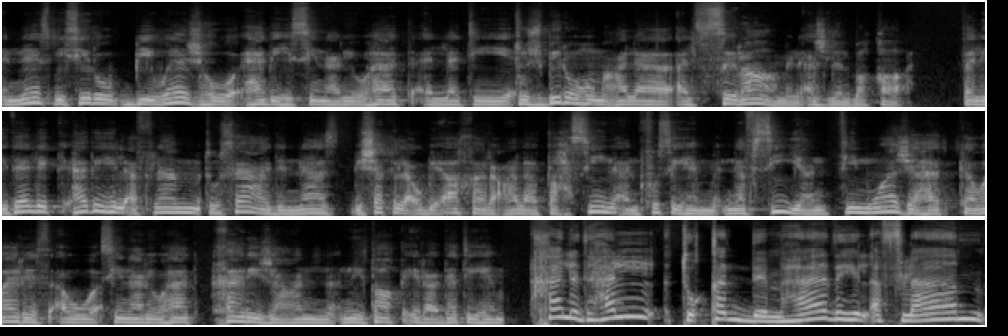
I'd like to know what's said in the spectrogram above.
الناس بيصيروا بيواجهوا هذه السيناريوهات التي تجبرهم على الصراع من أجل البقاء. فلذلك هذه الأفلام تساعد الناس بشكل أو بآخر على تحصين أنفسهم نفسيا في مواجهة كوارث أو سيناريوهات خارجة عن نطاق إرادتهم. خالد هل تقدم هذه الأفلام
